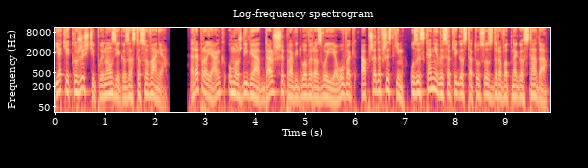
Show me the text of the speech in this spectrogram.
Jakie korzyści płyną z jego zastosowania? ReproYoung umożliwia dalszy prawidłowy rozwój jałówek, a przede wszystkim uzyskanie wysokiego statusu zdrowotnego stada,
